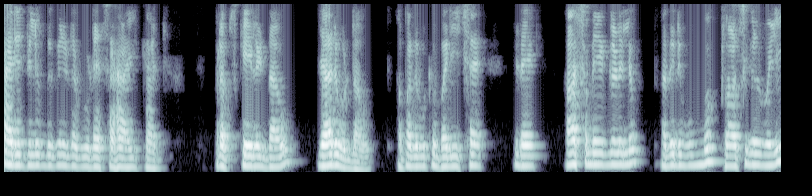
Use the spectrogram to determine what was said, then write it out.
കാര്യത്തിലും നിങ്ങളുടെ കൂടെ സഹായിക്കാൻ പ്രപ് സ്കെയിൽ ഉണ്ടാവും. ഞാനും ഉണ്ടാവും. അപ്പം നമുക്ക് പരീക്ഷയുടെ ആ സമയങ്ങളിലും അതിനു മുമ്പും ക്ലാസ്സുകൾ വഴി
